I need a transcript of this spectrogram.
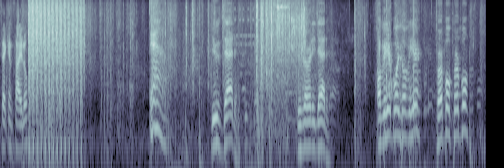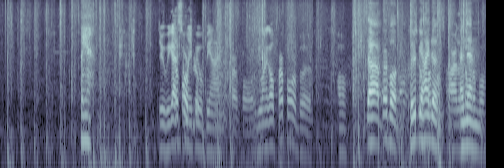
Second silo. Damn. He was dead. He was already dead. Over here, boys, over here. Purple, purple. Oh yeah. Dude, we got so Purple or many people behind purple. You wanna go purple or blue? Uh, purple. Clear Let's behind us. purple. Alright, let's And go then, purple.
